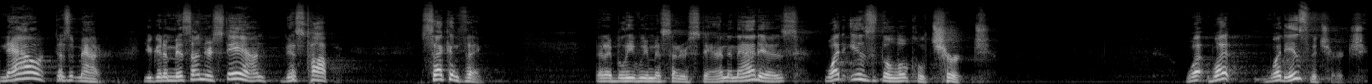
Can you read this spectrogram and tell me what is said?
now doesn't matter. You're going to misunderstand this topic. Second thing that I believe we misunderstand, and that is what is the local church? What, what, what is the church?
